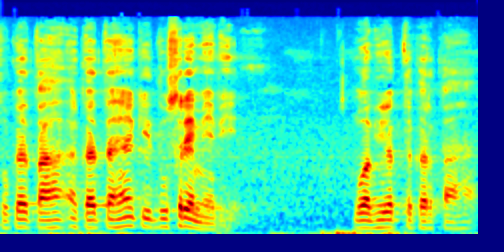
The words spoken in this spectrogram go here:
तो कहता है, कहते हैं कि दूसरे में भी वो अभिव्यक्त करता है।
